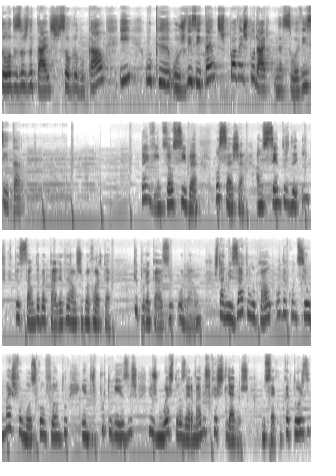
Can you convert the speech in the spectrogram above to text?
todos os detalhes sobre o local e o que os visitantes podem explorar na sua visita. Bem-vindos ao CIBA, ou seja, ao Centro de Interpretação da Batalha de Aljubarrota, que por acaso, ou não, está no exato local onde aconteceu o mais famoso confronto entre portugueses e os nuestros hermanos castelhanos, no século XIV,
